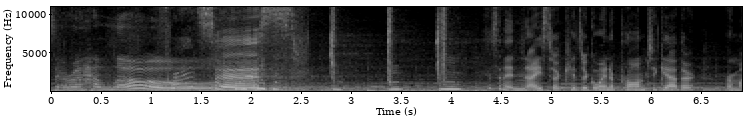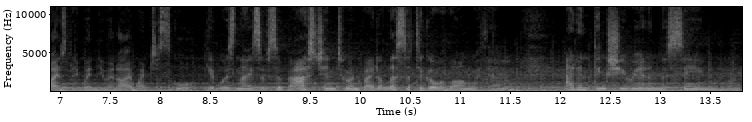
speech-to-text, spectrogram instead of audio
Sarah, hello. Francis! Isn't it nice our kids are going to prom together? Reminds me when you and I went to school. It was nice of Sebastian to invite Alyssa to go along with him. I didn't think she ran in the same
